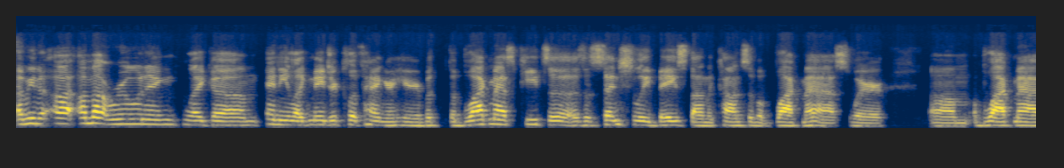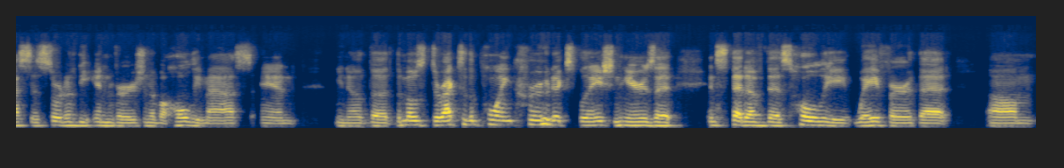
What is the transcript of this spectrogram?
I mean, uh, I'm not ruining like um any like major cliffhanger here, but the Black Mass Pizza is essentially based on the concept of Black Mass, where um, a Black Mass is sort of the inversion of a Holy Mass, and you know the the most direct to the point, crude explanation here is that instead of this holy wafer that um,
